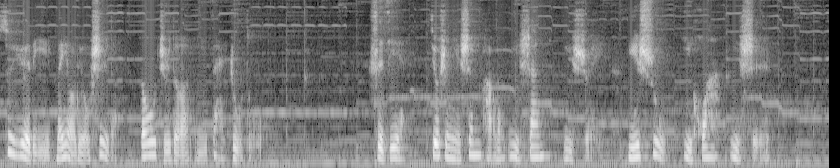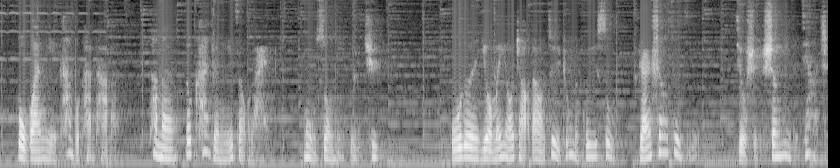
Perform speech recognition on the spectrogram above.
岁月里没有流逝的，都值得一再驻足。世界就是你身旁的一山一水、一树一花一石。不管你看不看他们，他们都看着你走来，目送你离去。无论有没有找到最终的归宿，燃烧自己，就是生命的价值。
